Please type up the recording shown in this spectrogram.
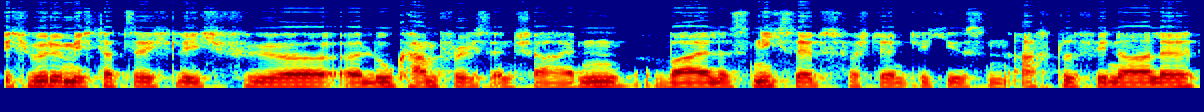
ich würde mich tatsächlich für äh, Luke Humphreys entscheiden, weil es nicht selbstverständlich ist, ein Achtelfinale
